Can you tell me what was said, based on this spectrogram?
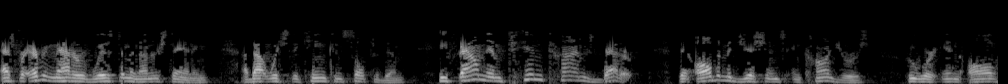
As for every matter of wisdom and understanding about which the king consulted them, he found them ten times better than all the magicians and conjurers who were in all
